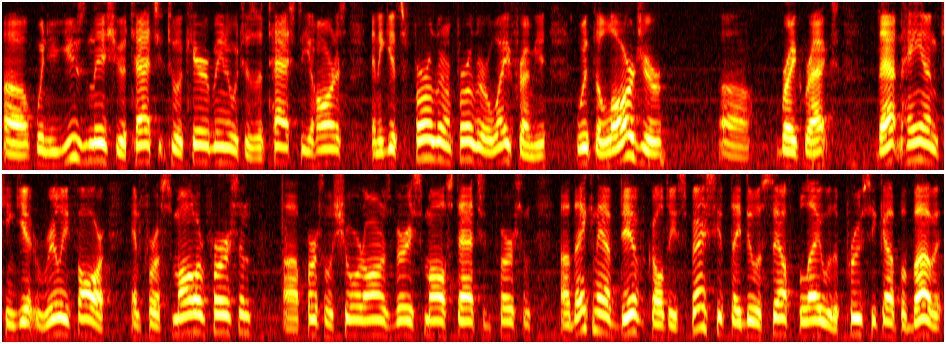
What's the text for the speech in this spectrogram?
Uh, when you're using this, you attach it to a carabiner, which is attached to your harness, and it gets further and further away from you. With the larger uh, brake racks, that hand can get really far. And for a smaller person, a person with short arms, very small statured person, uh, they can have difficulty, especially if they do a self-belay with a Prusik up above it.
